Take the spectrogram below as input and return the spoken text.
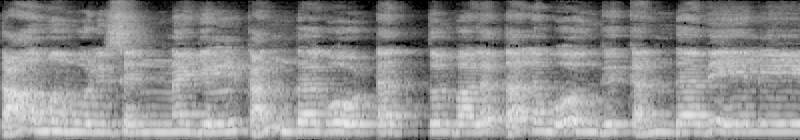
தாமமொழி சென்னையில் கந்த கோட்டத்துள் வள தலம் ஓங்கு கந்த வேலே.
